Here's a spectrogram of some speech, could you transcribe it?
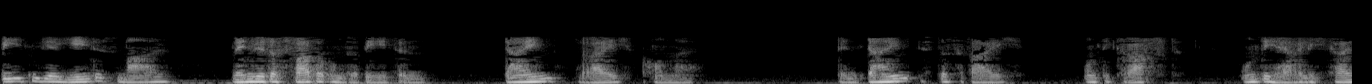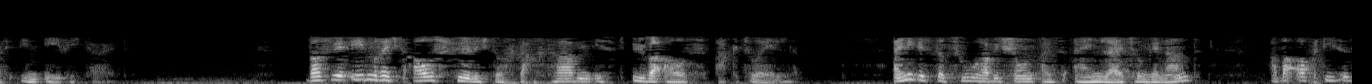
beten wir jedes Mal, wenn wir das Vaterunser beten. Dein Reich komme. Denn dein ist das Reich und die Kraft und die Herrlichkeit in Ewigkeit. Was wir eben recht ausführlich durchdacht haben, ist überaus aktuell. Einiges dazu habe ich schon als Einleitung genannt, aber auch dieses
